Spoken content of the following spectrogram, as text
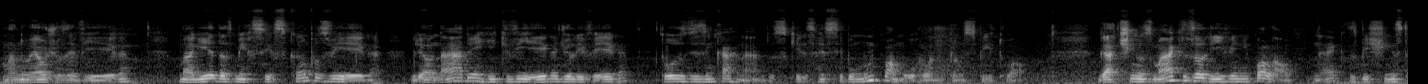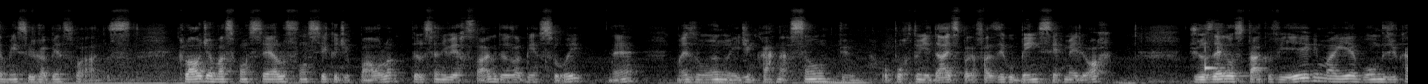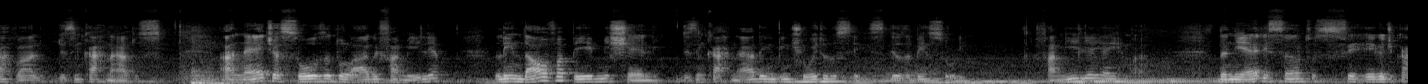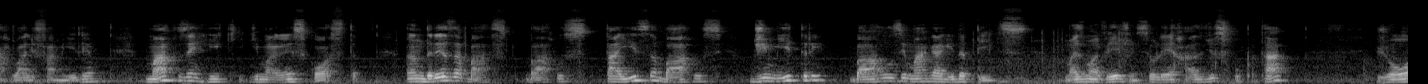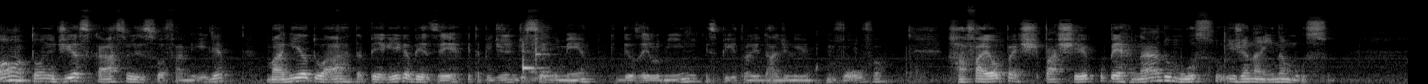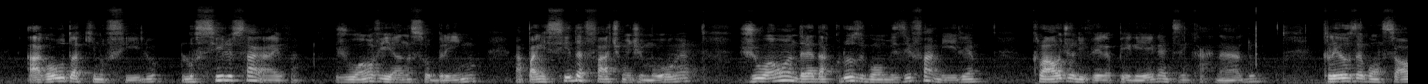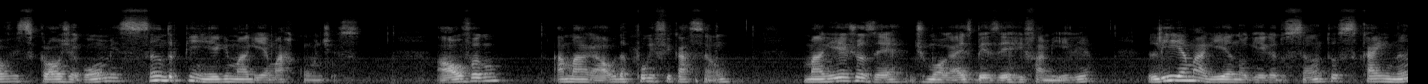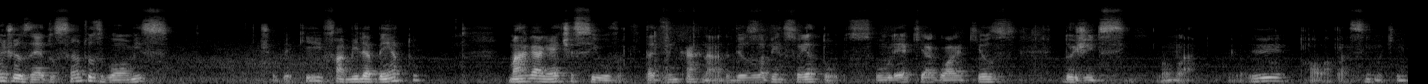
Manuel José Vieira, Maria das Mercês Campos Vieira, Leonardo Henrique Vieira de Oliveira, todos desencarnados, que eles recebam muito amor lá no plano espiritual. Gatinhos Max, Olivia e Nicolau, né? que os bichinhos também sejam abençoados. Cláudia Vasconcelos Fonseca de Paula, pelo seu aniversário, Deus abençoe. Né? mais um ano aí de encarnação, de oportunidades para fazer o bem ser melhor. José Eustáquio Vieira e Maria Gomes de Carvalho, desencarnados. Anédia Souza do Lago e Família. Lindalva B. Michele, desencarnada em 28 do 6. Deus abençoe. Família e a irmã. Daniele Santos Ferreira de Carvalho e Família. Marcos Henrique Guimarães Costa. Andresa Barros. Thaisa Barros. Dimitri Barros e Margarida Pires. Mais uma vez, gente, se eu ler errado, desculpa, tá? João Antônio Dias Castro e sua família. Maria Eduarda Pereira Bezerra, que está pedindo discernimento, que Deus a ilumine, que a espiritualidade lhe envolva. Rafael Pacheco, Bernardo Musso e Janaína Musso. Haroldo Aquino Filho, Lucílio Saraiva, João Viana Sobrinho, Aparecida Fátima de Moura, João André da Cruz Gomes e família, Cláudio Oliveira Pereira, desencarnado, Cleusa Gonçalves, Cláudia Gomes, Sandro Pinheiro e Maria Marcondes. Álvaro Amaral da Purificação, Maria José de Moraes Bezerra e família, Lia Maria Nogueira dos Santos, Cainã José dos Santos Gomes, deixa eu ver aqui, família Bento, Margarete Silva, que está desencarnada. Deus os abençoe a todos. Vamos ler aqui agora aqui os do Jitsi. Vamos lá. E rolar para cima aqui.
